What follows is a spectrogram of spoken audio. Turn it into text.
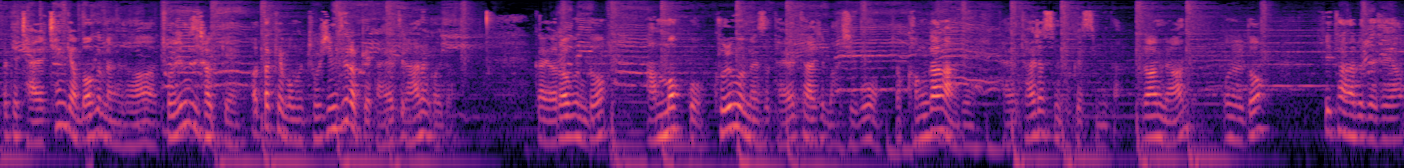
이렇게 잘 챙겨 먹으면서 조심스럽게 어떻게 보면 조심스럽게 다이어트를 하는 거죠. 그러니까 여러분도 안 먹고 굶으면서 다이어트 하지 마시고 좀 건강하게 다이어트 하셨으면 좋겠습니다. 그러면 오늘도 히트 하루 되세요.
